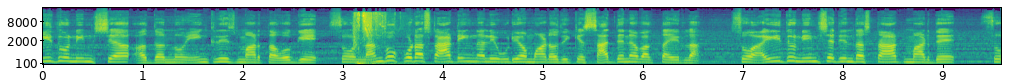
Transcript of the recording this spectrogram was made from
ಐದು ನಿಮಿಷ ಅದನ್ನು ಇನ್ಕ್ರೀಸ್ ಮಾಡ್ತಾ ಹೋಗಿ. ಸೊ ನನಗೂ ಕೂಡ ಸ್ಟಾರ್ಟಿಂಗ್ನಲ್ಲಿ ವಿಡಿಯೋ ಮಾಡೋದಕ್ಕೆ ಸಾಧ್ಯನೇ ಆಗ್ತಾ ಇಲ್ಲ. ಸೊ ಐದು ನಿಮಿಷದಿಂದ ಸ್ಟಾರ್ಟ್ ಮಾಡಿದೆ. ಸೊ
